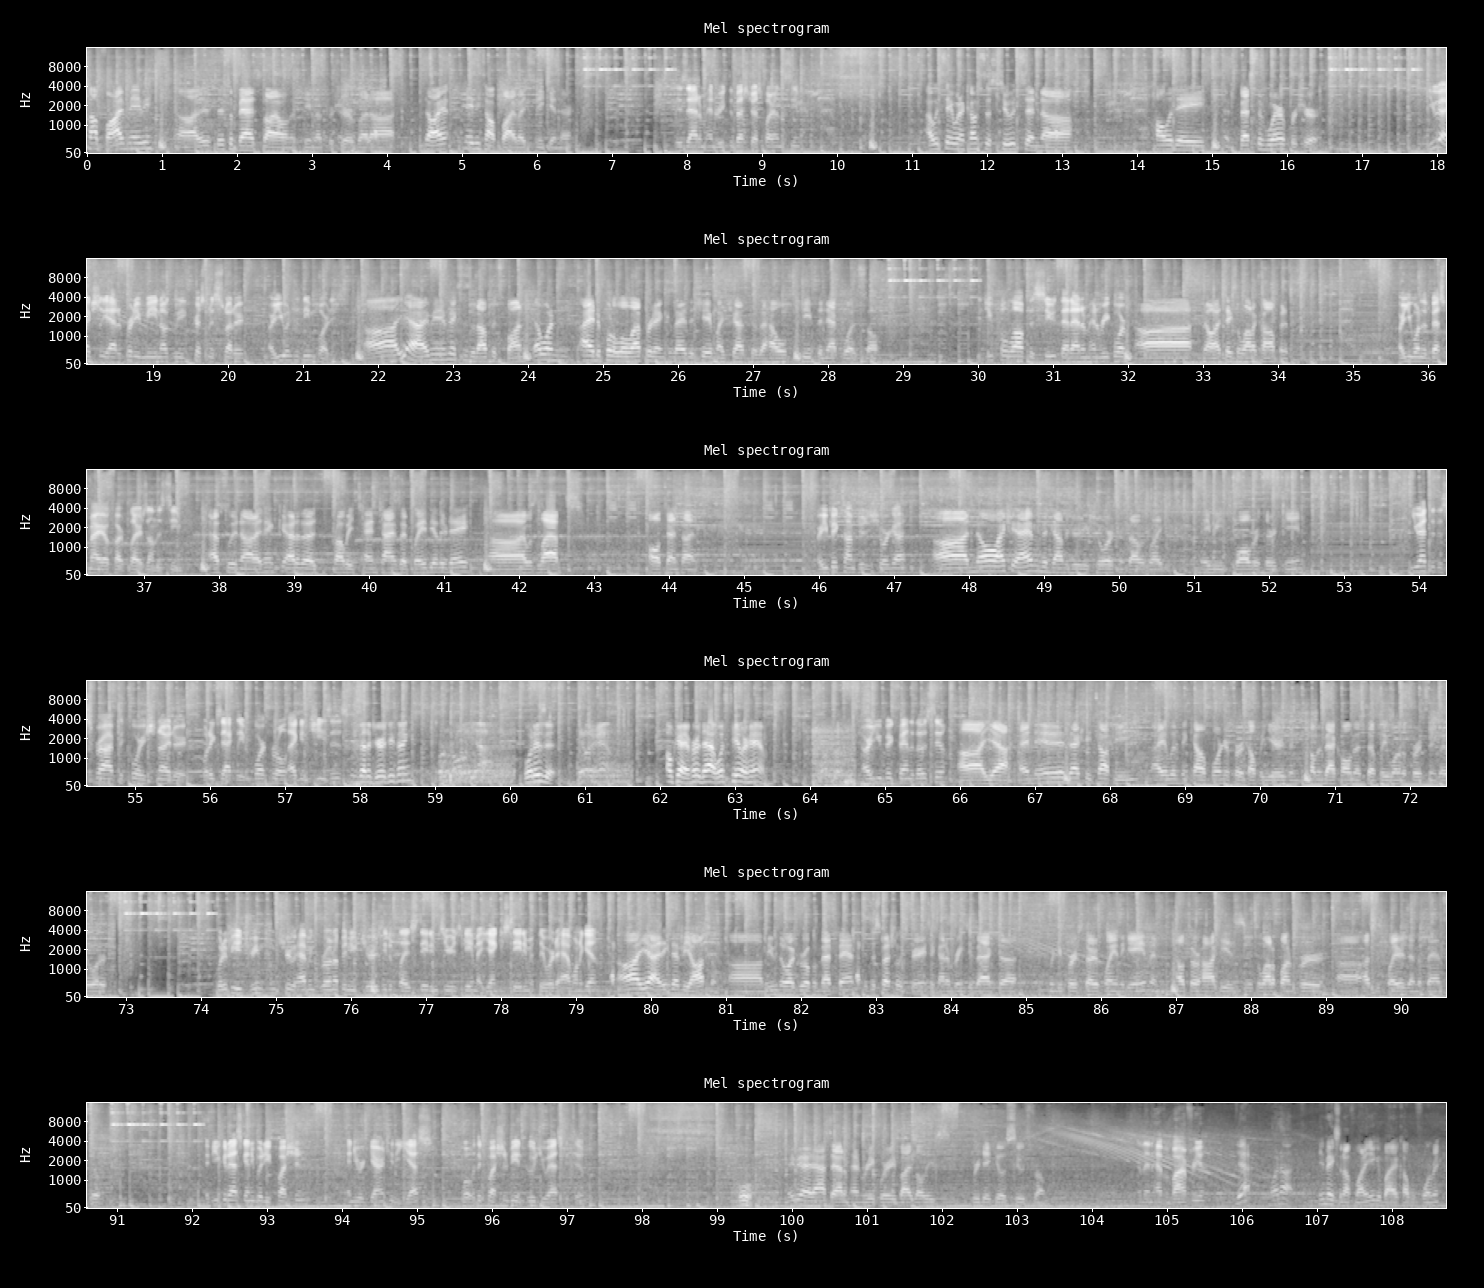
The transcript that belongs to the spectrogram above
Top five, maybe. Uh, there's, there's some bad style on this team, that's for sure. But uh, no, I, maybe top five. I'd sneak in there. Is Adam Henrique the best dressed player on the team? I would say when it comes to suits and uh, holiday and festive wear, for sure. You actually had a pretty mean, ugly Christmas sweater. Are you into theme parties? Uh, yeah, I mean, it mixes it up. It's fun. That one, I had to put a little effort in because I had to shave my chest because of how deep the neck was, so. Did you pull off the suit that Adam Henrique wore? Uh, no, it takes a lot of confidence. Are you one of the best Mario Kart players on this team? Absolutely not. I think out of the probably 10 times I played the other day, uh, I was lapped all 10 times. Are you big time Jersey Shore guy? Uh, no, actually I haven't been down to Jersey Shore since I was like maybe 12 or 13. You had to describe to Cory Schneider what exactly a pork roll, egg, and cheese is. Is that a Jersey thing? Oh, yeah. What is it? Taylor ham. Okay, I've heard that. What's Taylor ham? Are you a big fan of those two? Uh, yeah, and it is actually tough. You, I lived in California for a couple years, and coming back home, that's definitely one of the first things I order. Would it be a dream come true having grown up in New Jersey to play a Stadium Series game at Yankee Stadium if they were to have one again? Uh, yeah, I think that'd be awesome. Um, even though I grew up a Met fan, it's a special experience. It kind of brings you back to when you first started playing the game, and outdoor hockey is it's a lot of fun for uh, us as players and the fans too. If you could ask anybody a question, and you were guaranteed a yes, what would the question be and who'd you ask it to? Oh, maybe I'd ask Adam Henrique where he buys all these ridiculous suits from. And then have him buy them for you? Yeah, why not? He makes enough money. He could buy a couple for me.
